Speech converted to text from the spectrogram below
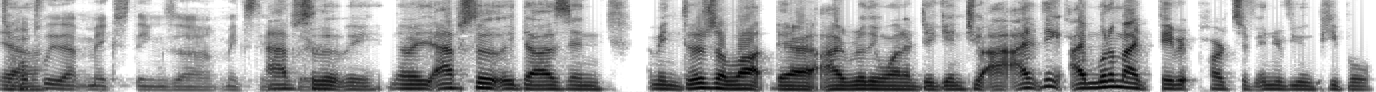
So yeah. hopefully that makes things uh makes things absolutely no it absolutely does and I mean there's a lot there I really want to dig into I, I think I'm one of my favorite parts of interviewing people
